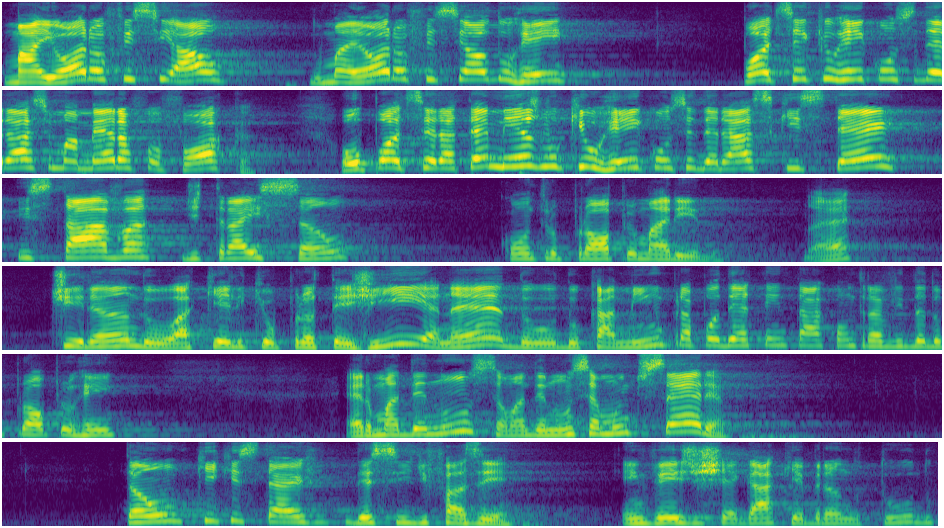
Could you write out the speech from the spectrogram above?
maior oficial, do maior oficial do rei. Pode ser que o rei considerasse uma mera fofoca, ou pode ser até mesmo que o rei considerasse que Esther estava de traição contra o próprio marido, não é? tirando aquele que o protegia né, do, do caminho para poder atentar contra a vida do próprio rei. Era uma denúncia, uma denúncia muito séria. Então, o que, que Esther decide fazer? Em vez de chegar quebrando tudo,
